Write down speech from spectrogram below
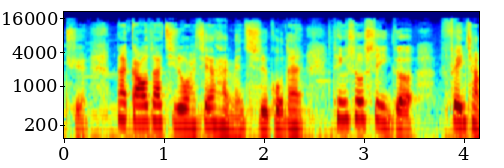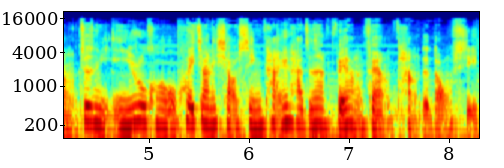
觉。那高渣其实我现在还没吃过，但听说是一个非常，就是你一入口会叫你小心烫，因为它真的非常非常烫的东西。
